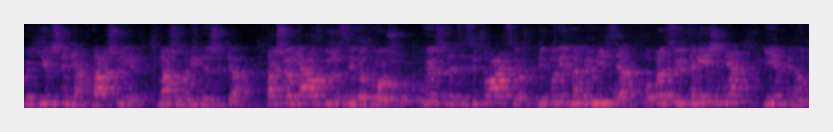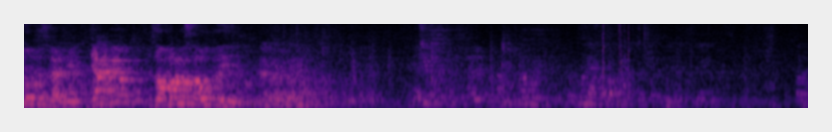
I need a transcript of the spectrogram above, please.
погіршення нашої, нашого рівня життя. Так що я вас дуже сильно прошу, вивчити цю ситуацію, відповідна комісія, опрацюйте рішення і підготуйте звернення. Дякую за увагу, слава Україні! Саме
